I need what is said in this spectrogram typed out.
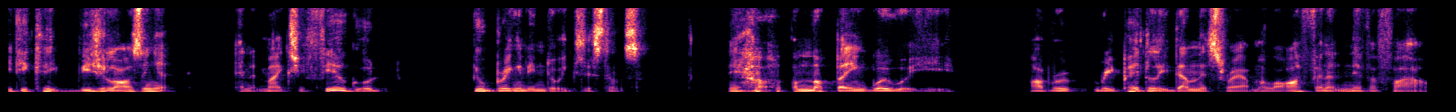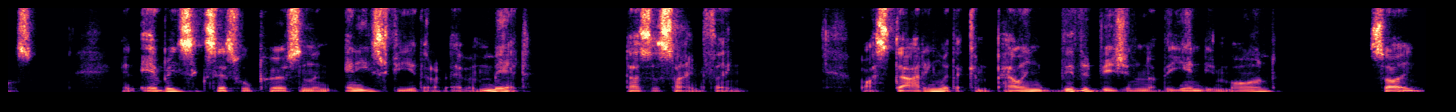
if you keep visualizing it and it makes you feel good, you'll bring it into existence. Now, I'm not being woo woo here. I've re- repeatedly done this throughout my life and it never fails. And every successful person in any sphere that I've ever met does the same thing by starting with a compelling, vivid vision of the end in mind. So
